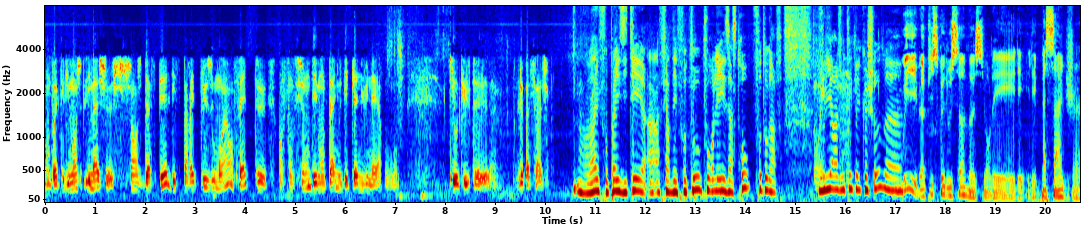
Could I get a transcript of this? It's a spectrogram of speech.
on voit que l'image change d'aspect, elle disparaît plus ou moins en fait euh, en fonction des montagnes ou des plaines lunaires qui occultent euh, le passage. Voilà, il faut pas hésiter à, faire des photos pour les astrophotographes. Vous vouliez rajouter quelque chose euh Oui, bah, puisque nous sommes sur les, les, les passages euh,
